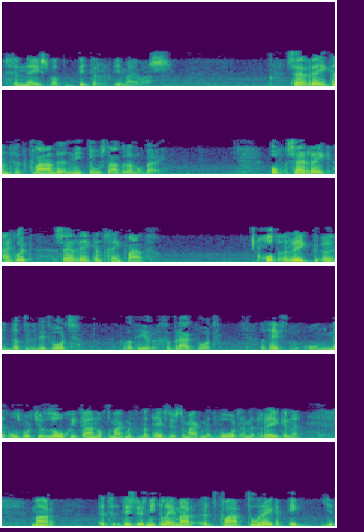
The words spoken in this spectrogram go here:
geneest wat bitter in mij was. Zij rekent het kwade niet toe, staat er dan nog bij. Of zij reek, eigenlijk, zij rekent geen kwaad. God reek, uh, dat, dit woord, wat hier gebruikt wordt, dat heeft met ons woordje logica nog te maken, maar het heeft dus te maken met woord en met rekenen. Maar het, het is dus niet alleen maar het kwaad toerekenen, ik, je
